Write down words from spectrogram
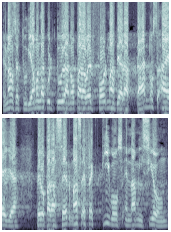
Hermanos, estudiamos la cultura no para ver formas de adaptarnos a ella, pero para ser más efectivos en la misión,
